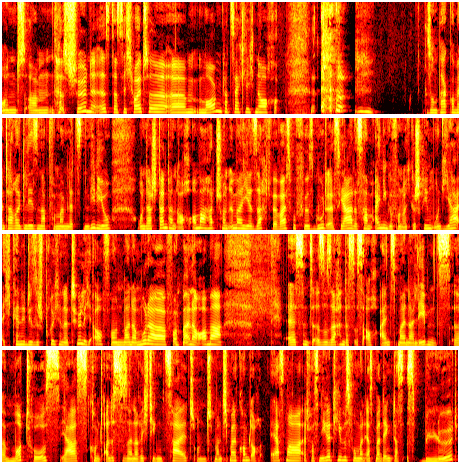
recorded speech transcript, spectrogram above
Und ähm, das Schöne ist, dass ich heute ähm, Morgen tatsächlich noch so ein paar Kommentare gelesen habe von meinem letzten Video und da stand dann auch, Oma hat schon immer gesagt, wer weiß, wofür es gut ist. Ja, das haben einige von euch geschrieben und ja, ich kenne diese Sprüche natürlich auch von meiner Mutter, von meiner Oma. Es sind so Sachen, das ist auch eins meiner Lebensmottos. Ja, es kommt alles zu seiner richtigen Zeit und manchmal kommt auch erstmal etwas Negatives, wo man erstmal denkt, das ist blöd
